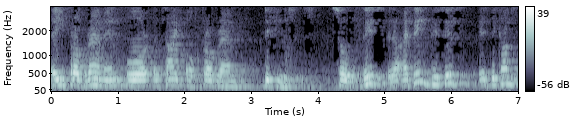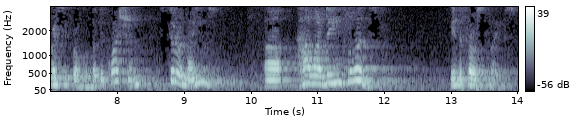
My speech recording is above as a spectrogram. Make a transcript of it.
a programming or a type of program diffuses. So this, I think this is, it becomes reciprocal. But the question still remains, uh, how are they influenced in the first place?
